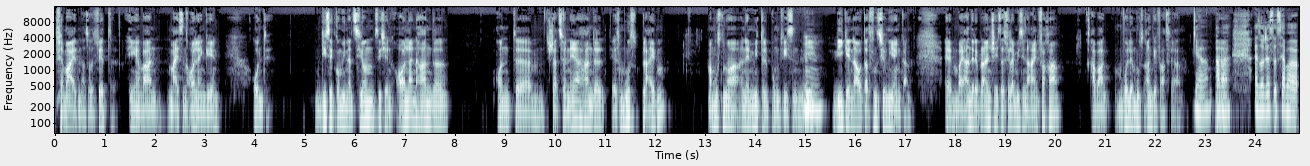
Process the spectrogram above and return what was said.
vermeiden. Also es wird irgendwann meistens online gehen. Und diese Kombination zwischen Onlinehandel und ähm, Stationärhandel, es muss bleiben. Man muss nur an den Mittelpunkt wissen, wie, Mhm. wie genau das funktionieren kann. Ähm, bei anderen Branchen ist das vielleicht ein bisschen einfacher, aber Wolle muss angefasst werden. Ja, aber Ja. also das ist ja aber,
